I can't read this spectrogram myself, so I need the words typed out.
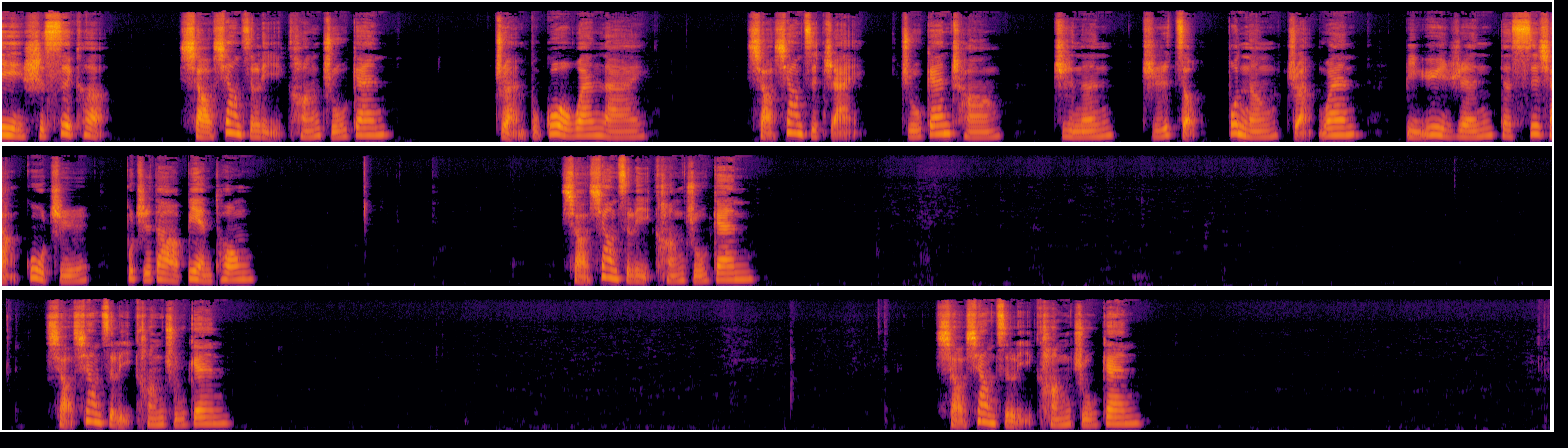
第十四课：小巷子里扛竹竿，转不过弯来。小巷子窄，竹竿长，只能直走，不能转弯。比喻人的思想固执，不知道变通。小巷子里扛竹竿。小巷子里扛竹竿，小巷子里扛竹竿，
